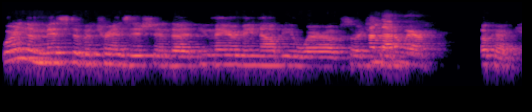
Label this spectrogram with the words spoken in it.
We're in the midst of a transition that you may or may not be aware of. So I am not aware. Okay.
